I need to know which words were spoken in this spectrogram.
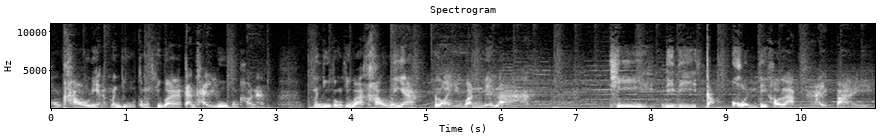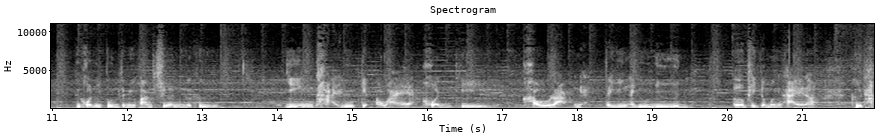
ของเขาเนี่ยมันอยู่ตรงที่ว่าการถ่ายรูปของเขานะ มันอยู่ตรงที่ว่าเขาไม่อยากปล่อยวันเวลา ที่ดีๆ กับคนที่เขารักหายไป คือคนญี่ปุ่นจะมีความเชื่อหนึ่งก็คือ ยิ่งถ่ายรูปเก็บเอาไว้อะคนที่เขารักเนี่ยจะยิ่งอายุยืน เออผิดกับเมืองไทยเนาะคือถ้า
